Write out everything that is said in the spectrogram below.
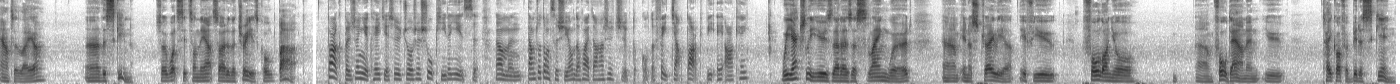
outer layer, uh, the skin. So what sits on the outside of the tree is called bark bark 本身也可以解释作是树皮的意思。那我们当做动词使用的话，也知道它是指狗的吠叫 bark，b a r k。 We actually use that as a slang word um, in Australia. If you fall on your um, fall down and you take off a bit of skin,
